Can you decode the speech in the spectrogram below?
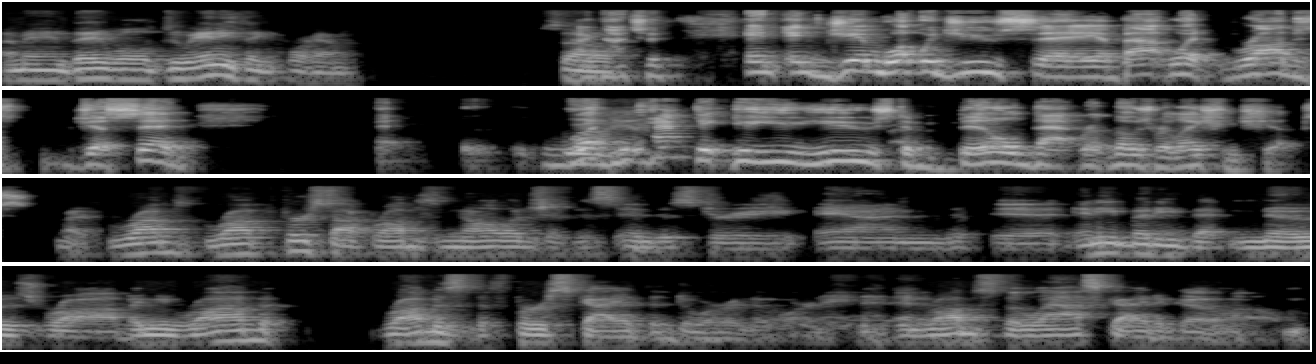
I mean, they will do anything for him. So I got you. And and Jim, what would you say about what Rob's just said? What Well, his- tactic do you use to build that those relationships? Right. Rob's Rob first off, Rob's knowledge of this industry and uh, anybody that knows Rob. I mean, Rob Rob is the first guy at the door in the morning, and Rob's the last guy to go home.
